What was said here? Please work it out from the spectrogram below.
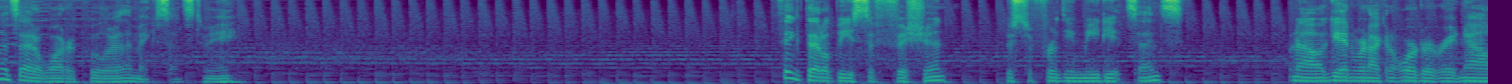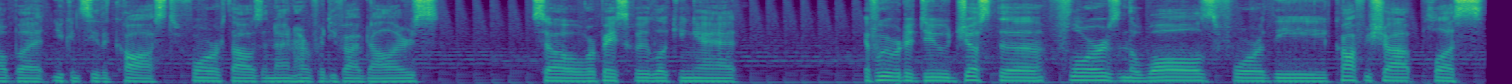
Let's add a water cooler. That makes sense to me. I think that'll be sufficient just for the immediate sense. Now, again, we're not going to order it right now, but you can see the cost, $4,955. So we're basically looking at, if we were to do just the floors and the walls for the coffee shop plus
